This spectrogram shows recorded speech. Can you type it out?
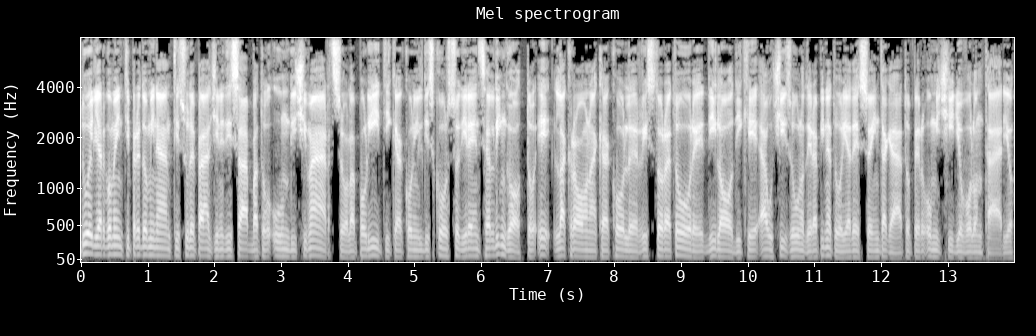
Due gli argomenti predominanti sulle pagine di sabato 11 marzo, la politica con il discorso di Renzi al Lingotto e la cronaca col ristoratore di Lodi che ha ucciso uno dei rapinatori e adesso è indagato per omicidio volontario.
